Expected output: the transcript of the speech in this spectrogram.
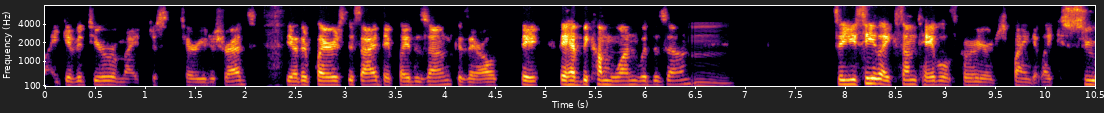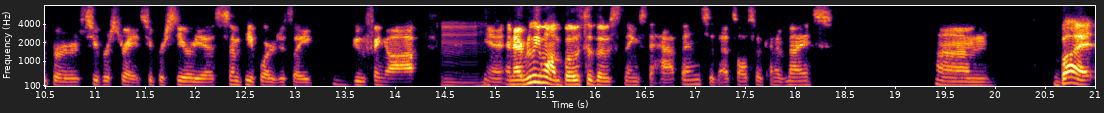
might give it to you or might just tear you to shreds. The other players decide they play the zone because they're all they they have become one with the zone. Mm. So you see like some tables clearly are just playing it like super super straight super serious some people are just like goofing off mm. yeah and i really want both of those things to happen so that's also kind of nice um but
